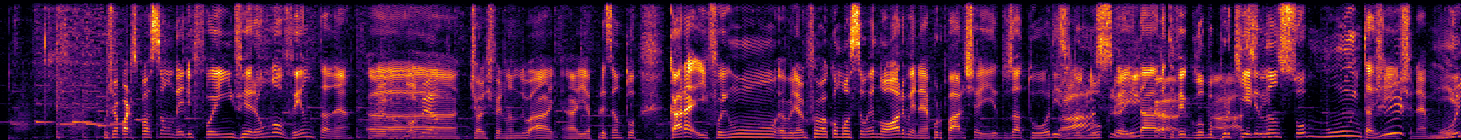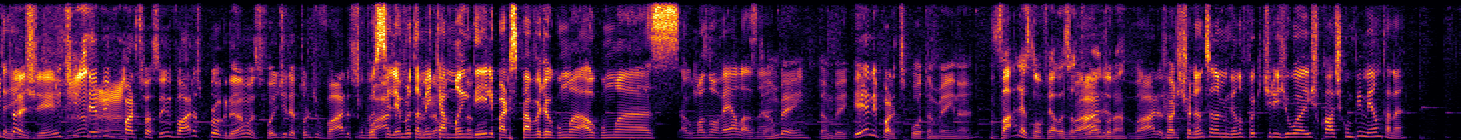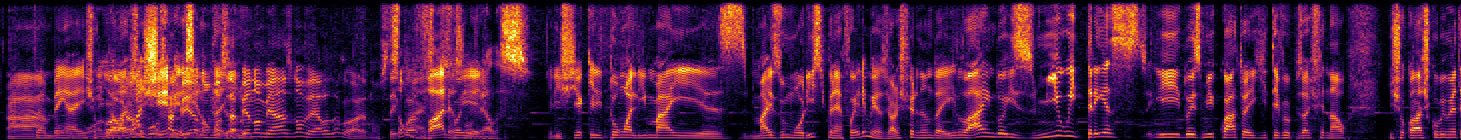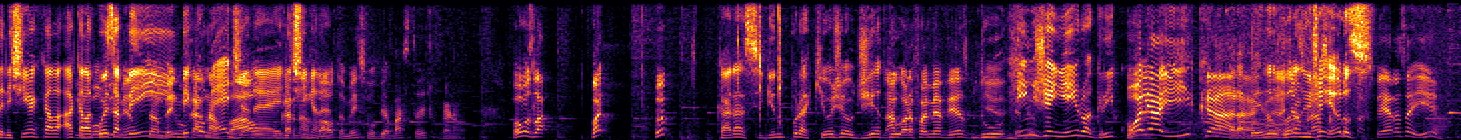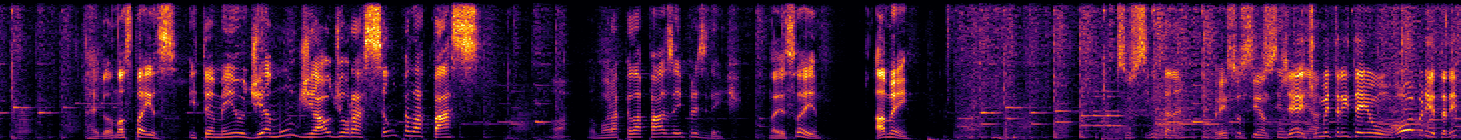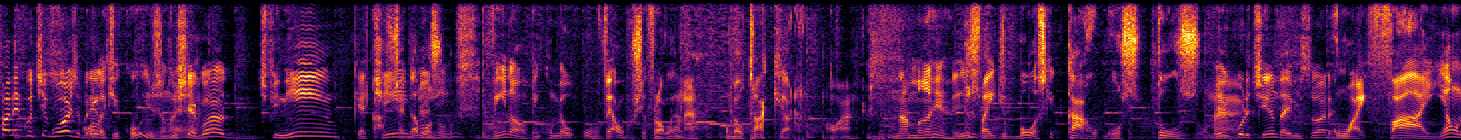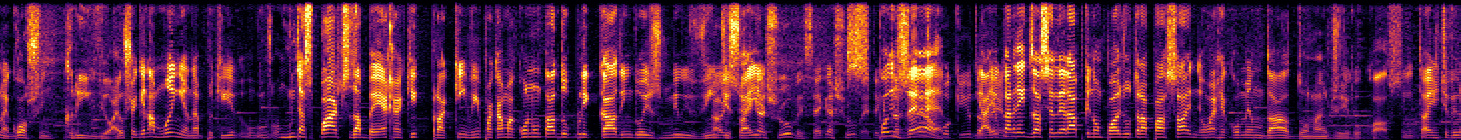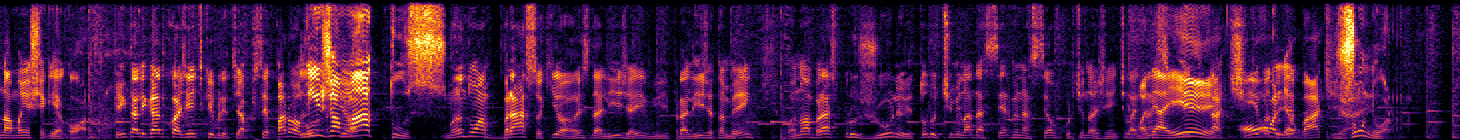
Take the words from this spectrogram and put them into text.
A última participação dele foi em Verão 90, né? Verão Ah, Jorge Fernando ah, aí apresentou. Cara, e foi um. Eu me lembro que foi uma comoção enorme, né? Por parte aí dos atores e Ah, do núcleo aí sim, da, da cara. TV Globo, Ah, porque ele sim. lançou muita gente, Ih, né? Muita, Muita gente. gente, teve participação em vários programas, foi diretor de vários E você lembra também que a mãe da dele participava de alguma, algumas, algumas novelas, né? Também, também. Ele participou também, né? Várias novelas atuando, né? Várias. Jorge Fernando, se eu não me engano, foi que dirigiu aí Chocolate com Pimenta, né? Ah, Também aí, Chocolate não Gêmeas, saber, não não vou saber nomear as novelas agora, não sei São quais. várias foi ele. novelas. Ele tinha aquele tom ali mais, mais humorístico, né? Foi ele mesmo, Jorge Fernando aí, lá em 2003 e 2004 aí, que teve o episódio final de Chocolate com Pimenta. Ele tinha aquela, aquela coisa bem, também bem carnaval, comédia, né? o Ele carnaval tinha, né? também se envolvia bastante com o carnaval. Vamos lá, vai! Up. Cara, seguindo por aqui, hoje é o dia do, agora foi minha vez. do porque- engenheiro agrícola. Olha aí, cara! Parabéns aos engenheiros. feras aí. Carregando nosso país. E também o Dia Mundial de Oração pela Paz. Ó, vamos orar pela paz aí, presidente. É isso aí. Amém. Sucinta, né? Bem sucinto. sucinto, Gente, é. 1h31. Ô, Brita, nem falei contigo hoje, Brita. Olha que coisa, né? Tu chegou de fininho, Ah, quietinho. chegamos, pianinho, vim não, vim com o meu o véu Chevrolet, né? Com o meu tracker, não é? na manha. Isso aí de boas, que carro gostoso, né? Meio curtindo a emissora. com Wi-Fi, é um negócio incrível. Aí eu cheguei na manhã, né? Porque muitas partes da BR aqui, pra quem vem pra Camacuã, não tá duplicado em 2020. Não, e isso segue aí. a chuva, segue a chuva. Pois é. Um e também, aí o cara né? tem que desacelerar porque não pode ultrapassar e não é recomendado, né, Diego Costa? Então a gente veio na manhã, cheguei agora. Quem tá ligado com a gente aqui, Brito? Já separa o alô. Lígia aqui, ó. Matos. Manda um abraço aqui, ó, antes da Lígia aí, e pra Lígia também. Manda um abraço pro Júnior e todo o time lá da Sérvia na Selva, curtindo a gente lá Olha na aí! expectativa do Olha, debate já. Júnior.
